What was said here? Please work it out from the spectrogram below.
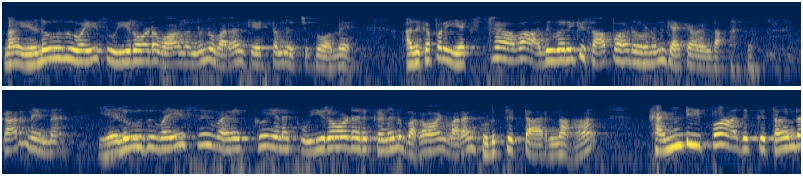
நான் எழுபது வயசு உயிரோட வாழணும்னு வரேன் கேட்டோம்னு வச்சுக்கோமே அதுக்கப்புறம் எக்ஸ்ட்ராவா அது வரைக்கும் சாப்பாடு வேணும்னு கேட்க வேண்டாம். காரணம் என்ன? எழுபது வயசு வரைக்கும் எனக்கு உயிரோட இருக்கணும்னு பகவான் வரம் கொடுத்துட்டாருன்னா கண்டிப்பா அதுக்கு தகுந்த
